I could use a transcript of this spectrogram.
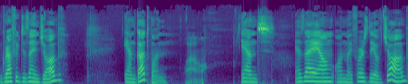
a graphic design job and got one. Wow. And as I am on my first day of job,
